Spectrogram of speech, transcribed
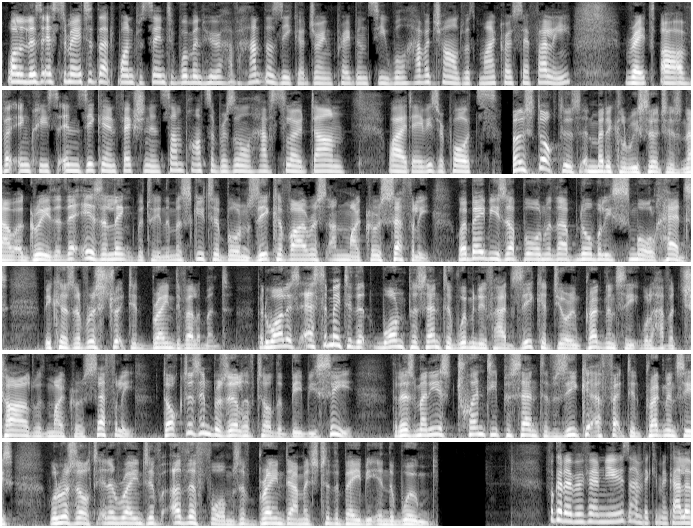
While it is estimated that 1% of women who have had the Zika during pregnancy will have a child with microcephaly, rates of increase in Zika infection in some parts of Brazil have slowed down. Wyre Davies reports. Most doctors and medical researchers now agree that there is a link between the mosquito borne Zika virus and microcephaly, where babies are born with abnormally small heads because of restricted brain development. But while it's estimated that 1% of women who've had Zika during pregnancy will have a child with microcephaly, doctors in Brazil have told the BBC that as many as 20% of Zika affected pregnancies will result in a range of other forms of brain damage to the baby in the womb. For Good FM News, I'm Vicky McCallum.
